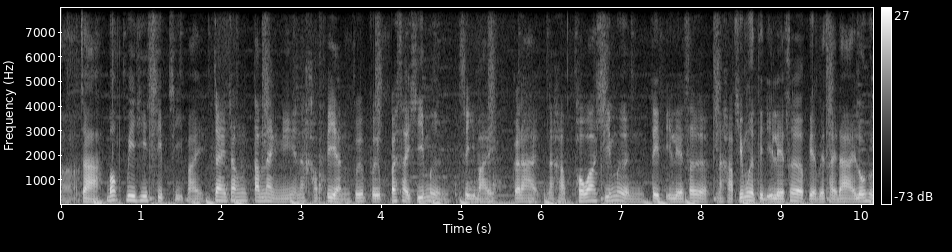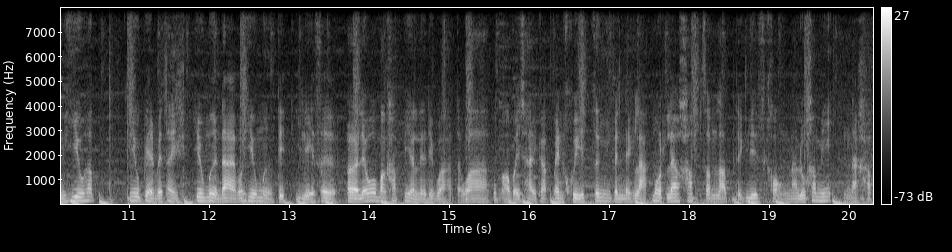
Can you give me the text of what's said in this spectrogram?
อจากบล็อก BT10 4ใบ ใจจังตำแหน่งนี้นะครับ เปลี่ยนปึ๊บปึ๊บไปใส่คีย์หมื่น4ใบก็ได้นะครับ เพราะว่าคีย์หมื่นติด Eraser นะครับคีย์หมื่นติด Eraser เปลี่ยนไปใส่ได้รวมถึงฮิลครับฮิลเปลี่ยนไปใส่ฮิลหมื่นได้เพราะฮิลหมื่นติด Eraser เออเรียกว่าบังคับเปลี่ยนเลยดีกว่า แต่ว่าผมเอาไปใช้กับเป็นควีดซึ่งเป็นเด็กหลักหมดแล้วครับสำหรับเด็กลิสของนารุคามินะครับ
